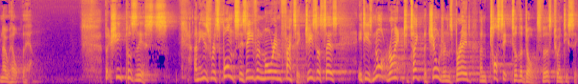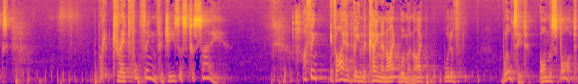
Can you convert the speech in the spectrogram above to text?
No help there. But she persists, and his response is even more emphatic. Jesus says, It is not right to take the children's bread and toss it to the dogs. Verse 26. What a dreadful thing for Jesus to say. I think if I had been the Canaanite woman, I would have wilted on the spot.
